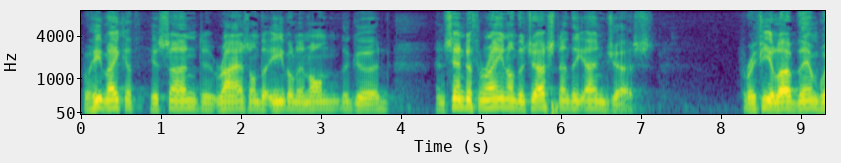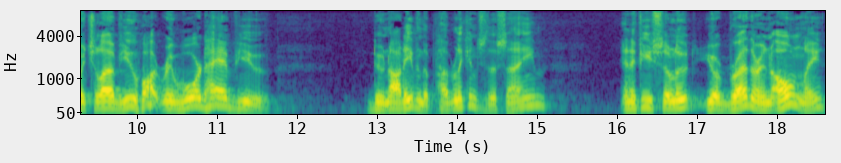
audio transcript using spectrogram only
For he maketh his sun to rise on the evil and on the good, and sendeth rain on the just and the unjust. For if ye love them which love you, what reward have you? Do not even the publicans the same? And if ye salute your brethren only,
